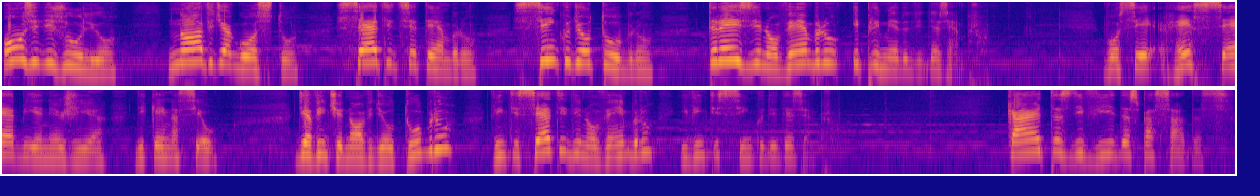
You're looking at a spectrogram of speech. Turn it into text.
11 de julho, 9 de agosto, 7 de setembro, 5 de outubro, 3 de novembro e 1 de dezembro você recebe energia de quem nasceu. Dia 29 de outubro, 27 de novembro e 25 de dezembro. Cartas de vidas passadas.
